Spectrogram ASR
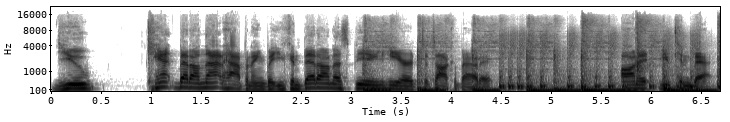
You can't bet on that happening, but you can bet on us being here to talk about it. On it, you can bet.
